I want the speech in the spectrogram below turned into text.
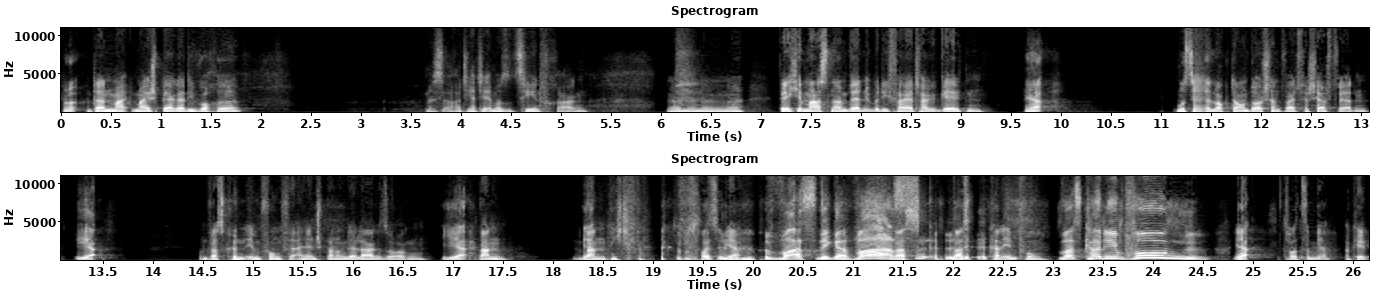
Ja. Und dann Ma Maischberger die Woche. Das, oh, die hat ja immer so zehn Fragen. Ne, ne, ne. Welche Maßnahmen werden über die Feiertage gelten? Ja. Muss der Lockdown deutschlandweit verschärft werden? Ja. Und was können Impfungen für eine Entspannung der Lage sorgen? Ja. Wann? Ja. Wann? Nicht. Trotzdem, ja. Was, Digga, was? Was, was kann Impfung? Was kann Impfung? Ja, trotzdem ja. Okay.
